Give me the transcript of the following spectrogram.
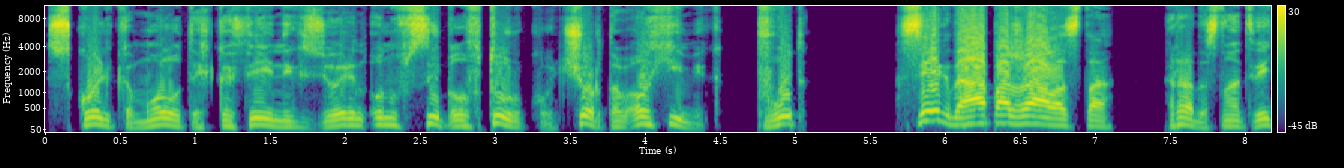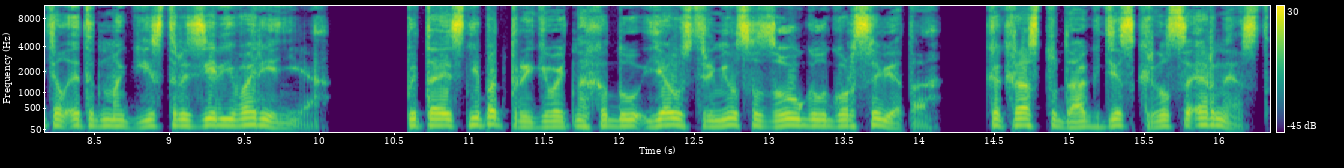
Сколько молотых кофейных зерен он всыпал в турку, чертов алхимик! Пут! «Всегда пожалуйста!» — радостно ответил этот магистр зельеварения. Пытаясь не подпрыгивать на ходу, я устремился за угол горсовета, как раз туда, где скрылся Эрнест.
